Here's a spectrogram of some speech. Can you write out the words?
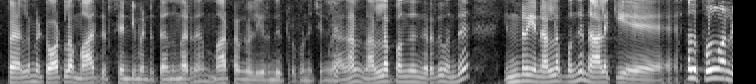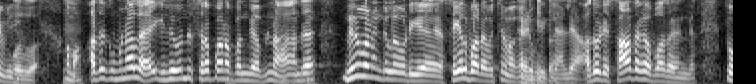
இப்போ எல்லாமே டோட்டலாக மார்க்கெட் சென்டிமெண்ட்டுக்கு தகுந்த மாதிரி தான் மாற்றங்கள் இருந்துட்டு இருக்குன்னு வச்சுங்களேன் அதனால் நல்ல பங்குங்கிறது வந்து இன்றைய நல்ல பங்கு நாளைக்கு அது பொதுவான விதி. பொதுவா. ஆமா. அதுக்கு முன்னால இது வந்து சிறப்பான பங்கு அப்படின்னா அந்த நிறுவனங்களுடைய செயல்பாடை வச்சு நம்ம கண்டுபிடிக்கலாம் இல்லையா? அதோடைய சாதக பாதகங்கள். இப்போ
